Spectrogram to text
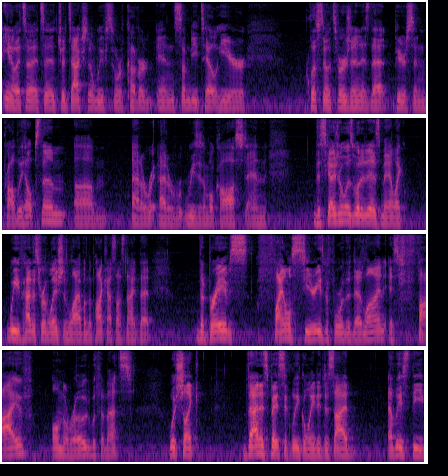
You know, it's a it's a transaction we've sort of covered in some detail here. Cliff's Notes version is that Pederson probably helps them um, at a at a reasonable cost, and the schedule is what it is, man. Like we've had this revelation live on the podcast last night that the Braves' final series before the deadline is five on the road with the Mets which like that is basically going to decide at least the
